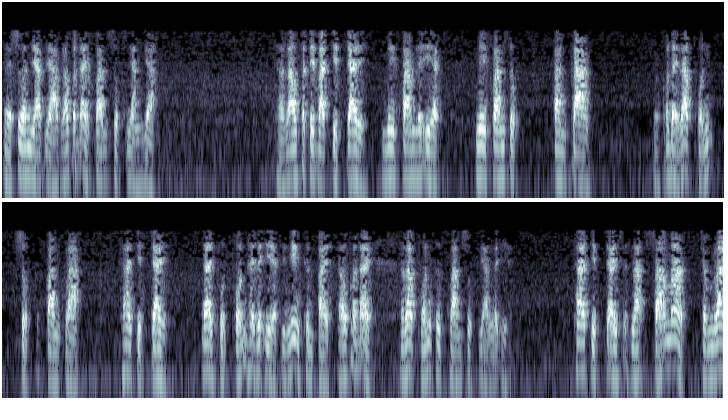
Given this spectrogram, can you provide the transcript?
แต่ส่วนหยาบหยาบเราก็ได้ความสุขอย่างหยาบถ้าเราปฏิบัติจิตใจมีความละเอียด มีความสุขปานกลาง ก็ได้รับผลสุขปานกลาง ถ้าจิตใจได้ฝึกฝนให้ละเอียดยิ่งยิ่งขึ้นไป เราก็ได้รับผลคือความสุขอย่างละเอียด ถ้าจิตใจละสามารถชำระ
